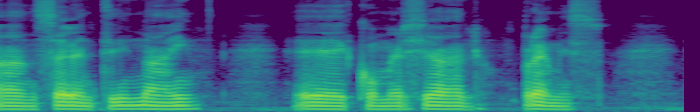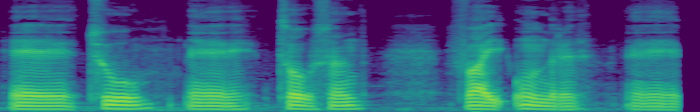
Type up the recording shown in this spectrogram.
and 79 uh, commercial premise uh, to uh, 1500 uh,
